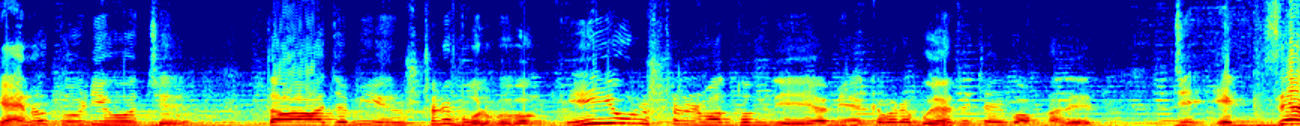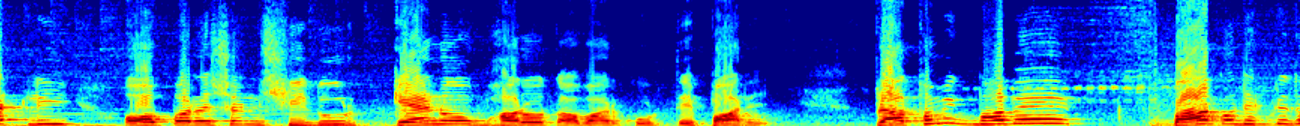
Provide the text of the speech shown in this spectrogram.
কেন তৈরি হচ্ছে তা আজ আমি অনুষ্ঠানে বলব এবং এই অনুষ্ঠানের মাধ্যম দিয়ে আমি একেবারে বোঝাতে চাইব আপনাদের যে এক্স্যাক্টলি অপারেশন সিঁদুর কেন ভারত আবার করতে পারে। প্রাথমিকভাবে পাক অধিকৃত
